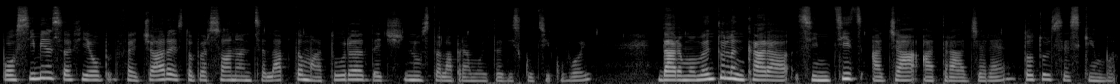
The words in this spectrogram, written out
Posibil să fie o fecioară, este o persoană înțeleaptă, matură, deci nu stă la prea multe discuții cu voi. Dar în momentul în care simțiți acea atragere, totul se schimbă.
